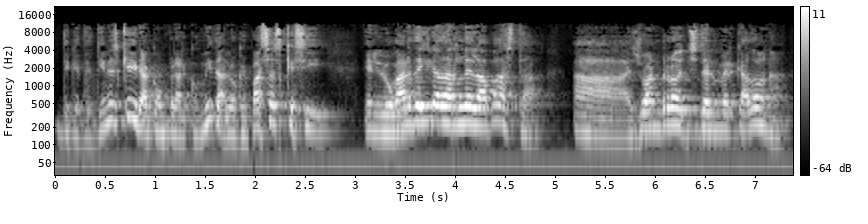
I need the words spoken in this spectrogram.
de que te tienes que ir a comprar comida. Lo que pasa es que si en lugar de ir a darle la pasta a Joan Roig del Mercadona,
